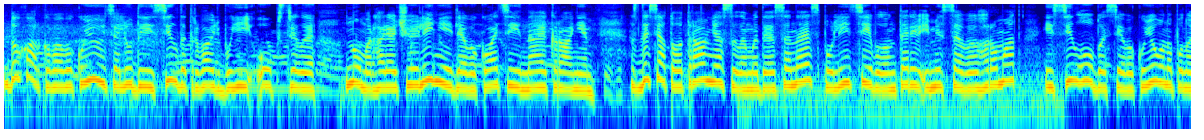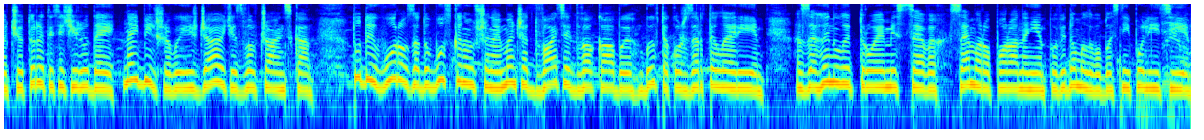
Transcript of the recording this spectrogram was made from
До Харкова евакуюються люди із сіл, де тривають бої й обстріли. Номер гарячої лінії для евакуації на екрані. З 10 травня силами ДСНС, поліції, волонтерів і місцевих громад із сіл області евакуйовано понад 4 тисячі людей. Найбільше виїжджають із Вовчанська. Туди ворог за добу скинув щонайменше 22 каби. Бив також з артилерії. Загинули троє місцевих, семеро поранені. Повідомили в обласній поліції.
